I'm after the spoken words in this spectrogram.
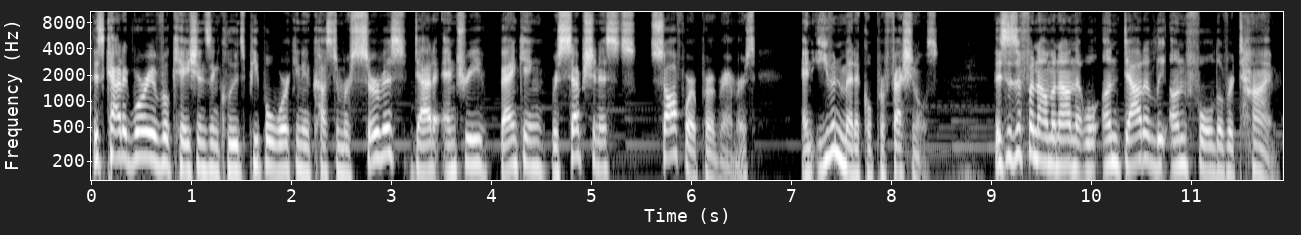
This category of vocations includes people working in customer service, data entry, banking, receptionists, software programmers, and even medical professionals. This is a phenomenon that will undoubtedly unfold over time.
